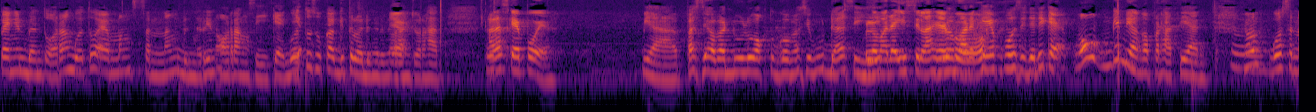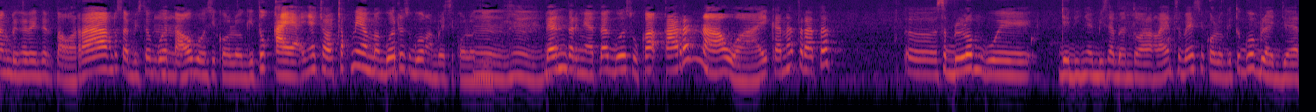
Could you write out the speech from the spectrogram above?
pengen bantu orang gue tuh emang seneng dengerin orang sih. Kayak gue Iya. tuh suka gitu loh dengerin Iya. orang curhat. Alias kepo ya? Ya pas zaman dulu waktu gue masih muda sih. Belum ada istilahnya belum ada kepo. sih. Jadi kayak wow mungkin dianggap perhatian. Cuma gue seneng dengerin cerita orang terus habis itu gue tahu bahwa psikologi tuh kayaknya cocok nih sama gue terus gue ngambil psikologi. Hmm, hmm. dan ternyata gue suka karena why? Karena ternyata eh, sebelum gue jadinya bisa bantu orang lain sebenarnya psikologi itu gue belajar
